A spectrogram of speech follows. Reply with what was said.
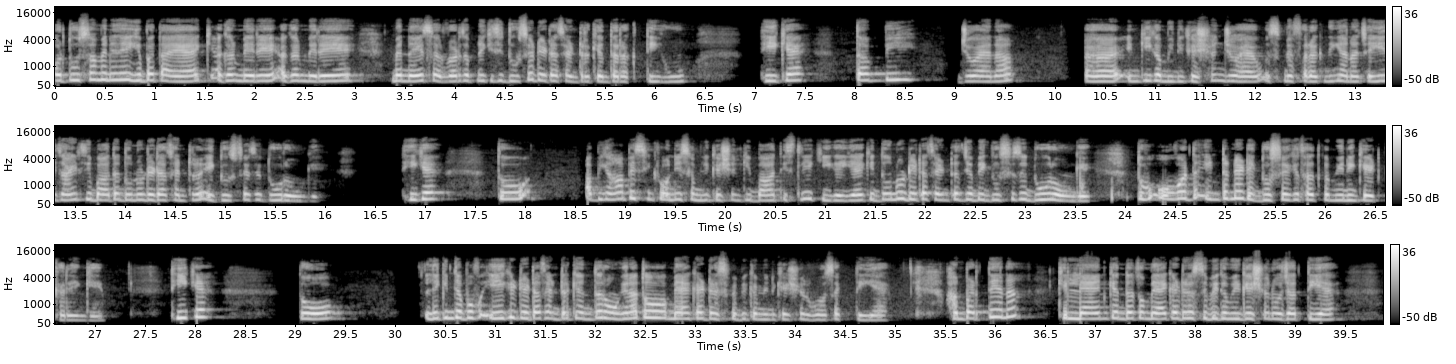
और दूसरा मैंने ये बताया है कि अगर मेरे अगर मेरे मैं नए सर्वर्स अपने किसी दूसरे डेटा सेंटर के अंदर रखती हूँ ठीक है तब भी जो है ना इनकी कम्युनिकेशन जो है, उसमें फ़र्क नहीं आना चाहिए। ज़ाहिर सी बात है, दोनों डेटा सेंटर एक दूसरे से दूर होंगे। ठीक है? तो अब यहाँ पे सिंक्रोनियस कम्युनिकेशन की बात इसलिए की गई है कि दोनों डेटा सेंटर्स जब एक दूसरे से दूर होंगे तो वो ओवर द इंटरनेट एक दूसरे के साथ कम्युनिकेट करेंगे। ठीक है? तो लेकिन जब वो एक ही डेटा सेंटर के अंदर होंगे ना तो मैक एड्रेस पे भी कम्युनिकेशन हो सकती है। हम पढ़ते हैं ना कि लैन के अंदर तो मैक एड्रेस से भी कम्युनिकेशन हो जाती है।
